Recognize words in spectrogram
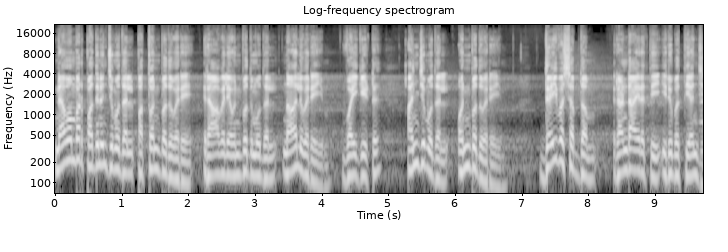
നവംബർ പതിനഞ്ച് മുതൽ പത്തൊൻപത് വരെ രാവിലെ ഒൻപത് മുതൽ നാല് വരെയും വൈകിട്ട് അഞ്ച് മുതൽ ഒൻപത് വരെയും. ദൈവശബ്ദം രണ്ടായിരത്തി ഇരുപത്തിയഞ്ച്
